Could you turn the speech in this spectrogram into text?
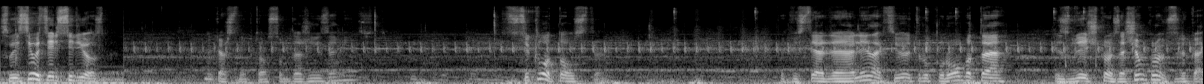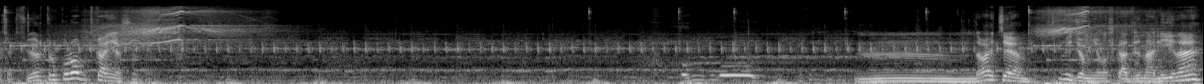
Свои силы теперь серьезно. Мне кажется, никто особо даже не заметит. Стекло толстое. Так, вести адреналин, активировать руку робота, извлечь кровь. Зачем кровь извлекать? Активировать руку робота, конечно же. М -м, давайте введем немножко адреналина.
